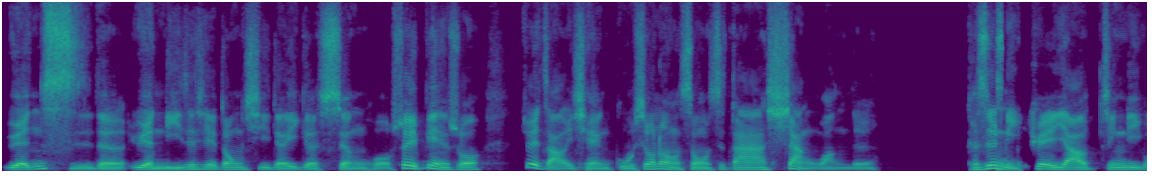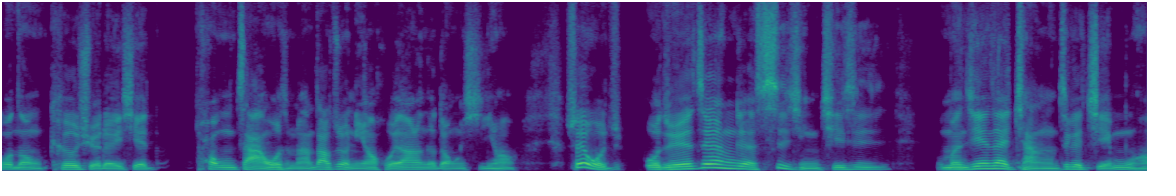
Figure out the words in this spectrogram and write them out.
原始的、远离这些东西的一个生活，所以变说最早以前古时候那种生活是大家向往的。可是你却要经历过那种科学的一些轰炸或怎么样，到最后你要回到那个东西哦。所以，我我觉得这样的事情，其实我们今天在讲这个节目哈，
